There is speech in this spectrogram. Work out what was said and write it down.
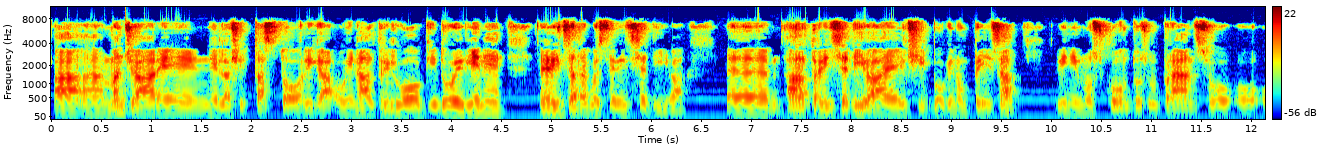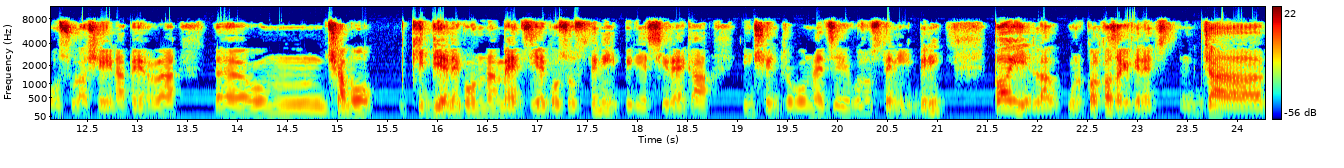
a, a, mangiare nella città storica o in altri luoghi dove viene realizzata questa iniziativa. Eh, altra iniziativa è il cibo che non pesa, quindi uno sconto sul pranzo o, o sulla cena per eh, un, diciamo, chi viene con mezzi ecosostenibili e si reca in centro con mezzi ecosostenibili. Poi la, qualcosa che viene già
